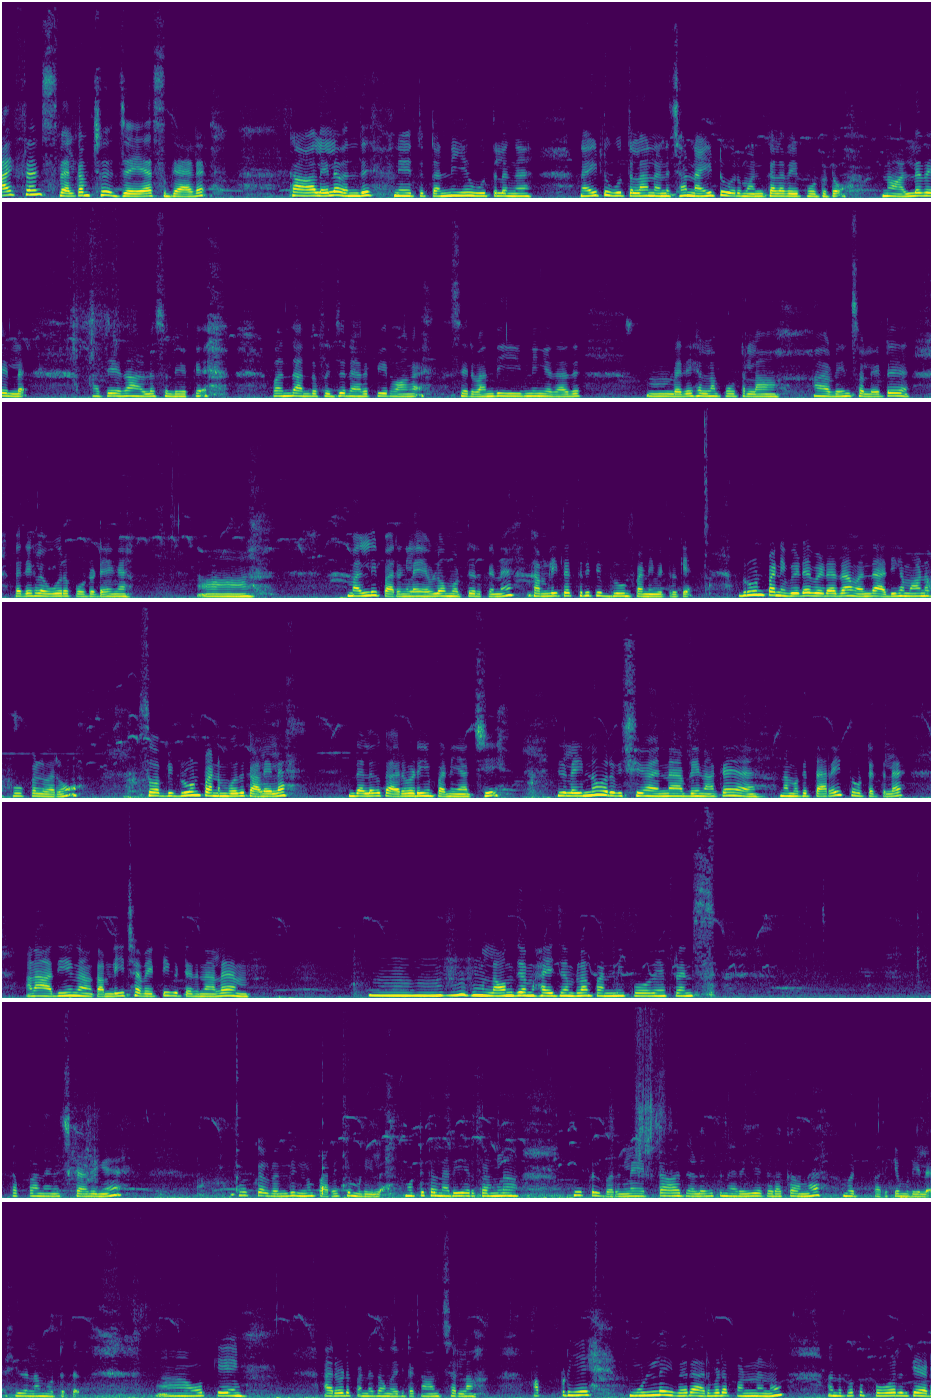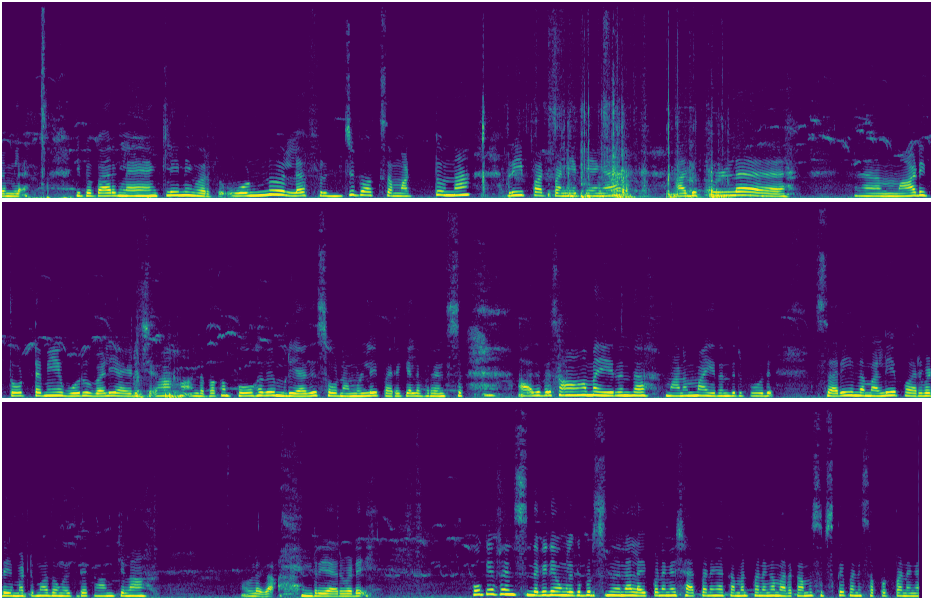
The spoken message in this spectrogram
Hi friends welcome to Jaya's garden காலையில் வந்து நேற்று தண்ணியே ஊற்றலைங்க நைட்டு ஊற்றலான்னு நினச்சா நைட்டு ஒரு மண் கலவை போட்டுட்டோம். இன்னும் அள்ளவே இல்லை. அதே தான் அள்ள சொல்லியிருக்கேன். வந்து அந்த ஃப்ரிட்ஜை நிரப்பிடுவாங்க. சரி வந்து ஈவினிங் ஏதாவது விதைகள்லாம் போட்டுடலாம் அப்படின்னு சொல்லிட்டு விதைகளை ஊற போட்டுட்டேங்க. மல்லி பாருங்களேன் எவ்வளோ மொட்டு இருக்குன்னு. கம்ப்ளீட்டாக திருப்பி ப்ரூன் பண்ணி விட்டுருக்கேன். ப்ரூன் பண்ணி விட விட தான் வந்து அதிகமான பூக்கள் வரும். ஸோ அப்படி ப்ரூன் பண்ணும்போது காலையில் இந்த அளவுக்கு அறுவடையும் பண்ணியாச்சு. இதில் இன்னும் ஒரு விஷயம் என்ன அப்படின்னாக்க நமக்கு தரை தோட்டத்தில் ஆனால் அதையும் நான் கம்ப்ளீட்டாக வெட்டி விட்டதுனால லாங் ஜம்ப் ஹை ஜம்ப்லாம் பண்ணி போவேன் ஃப்ரெண்ட்ஸ் தப்பாக நினச்சிக்காதீங்க. பூக்கள் வந்து இன்னும் பறைக்க முடியல. மொட்டுக்கள் நிறைய இருக்காங்களா? பூக்கள் பாருங்களேன் எட்டாத அளவுக்கு நிறைய கிடக்காங்க பட் பறிக்க முடியல. இதெல்லாம் மொட்டுக்கள். ஓகே அறுவடை பண்ணதை உங்ககிட்ட காமிச்சிடலாம். அப்படியே முல்லை வேறு அறுவடை பண்ணணும். அந்த பக்கம் போகிறதுக்கே இடமில்ல இப்போ பாருங்களேன் க்ளீனிங் ஒர்க் ஒன்றும் இல்லை ஃப்ரிட்ஜ் பாக்ஸை மட்டும்தான் ரீபார்ட் பண்ணியிருக்கேங்க. அதுக்குள்ளே மாடி தோட்டமே ஒரு வழி ஆயிடுச்சு. அந்த பக்கம் போகவே முடியாது. ஸோ நான் முல்லை பறிக்கலை ஃப்ரெண்ட்ஸ் அது பேசாமல் இருந்தால் மனமாக இருந்துட்டு போகுது. சரி இந்த மல்லிகைப்பூ அறுவடையை மட்டுமாவது உங்ககிட்ட காமிக்கலாம். அவ்வளோதான் இன்றைய அறுவடை. ஓகே ஃப்ரெண்ட்ஸ் இந்த வீடியோ உங்களுக்கு பிடிச்சிருந்ததுன்னா லைக் பண்ணுங்கள் ஷேர் பண்ணுங்கள் கமெண்ட் பண்ணுங்கள் மறக்காமல் சப்ஸ்கிரைப் பண்ணி சப்போர்ட் பண்ணுங்கள்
